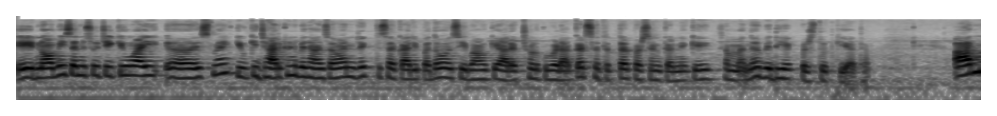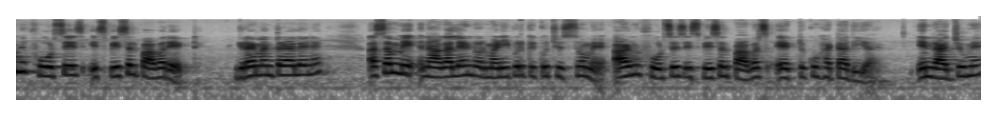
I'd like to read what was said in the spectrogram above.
ये नौवीं अनुसूची क्यों आई इसमें? क्योंकि झारखंड विधानसभा ने रिक्त सरकारी पदों और सेवाओं के आरक्षण को बढ़ाकर सतहत्तर परसेंट करने के संबंध में विधेयक प्रस्तुत किया था। Armed forces special power act, गृह मंत्रालय ने असम में नागालैंड और मणिपुर के कुछ हिस्सों में arm forces special powers act को हटा दिया है। इन राज्यों में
